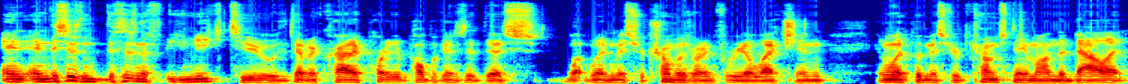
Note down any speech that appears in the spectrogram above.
and and this isn't this isn't unique to the Democratic Party. Republicans did this when Mr. Trump was running for reelection and when put Mr. Trump's name on the ballot.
